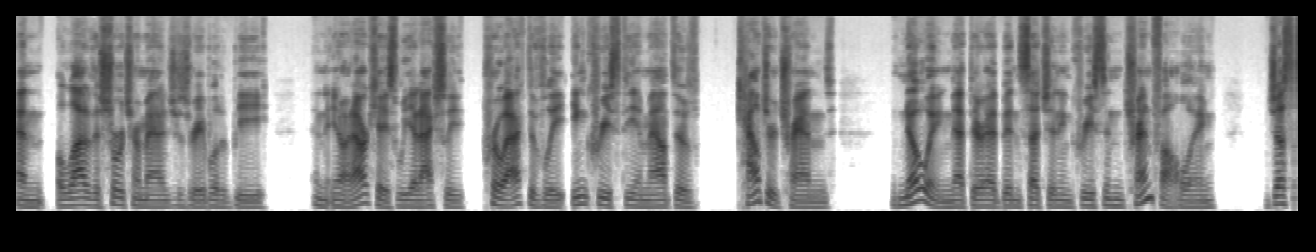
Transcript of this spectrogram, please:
And a lot of the short term managers are able to be, and you know, in our case, we had actually proactively increased the amount of counter trend, knowing that there had been such an increase in trend following just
